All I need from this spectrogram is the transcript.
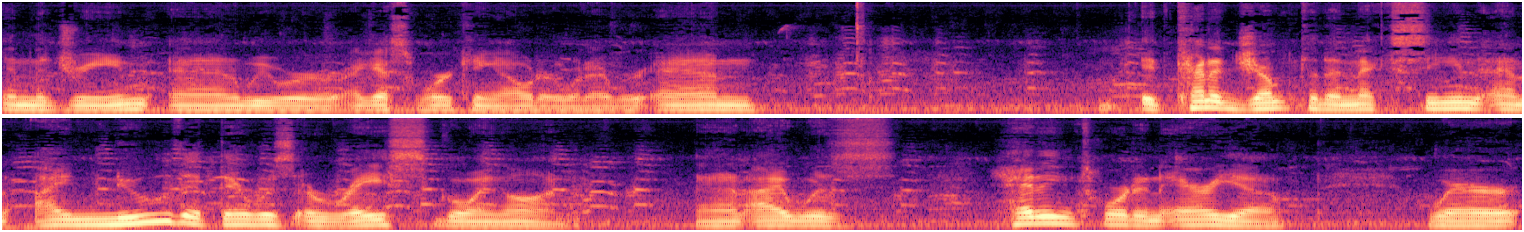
in the dream, and we were, I guess, working out or whatever, and it kind of jumped to the next scene, and I knew that there was a race going on, and I was heading toward an area where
